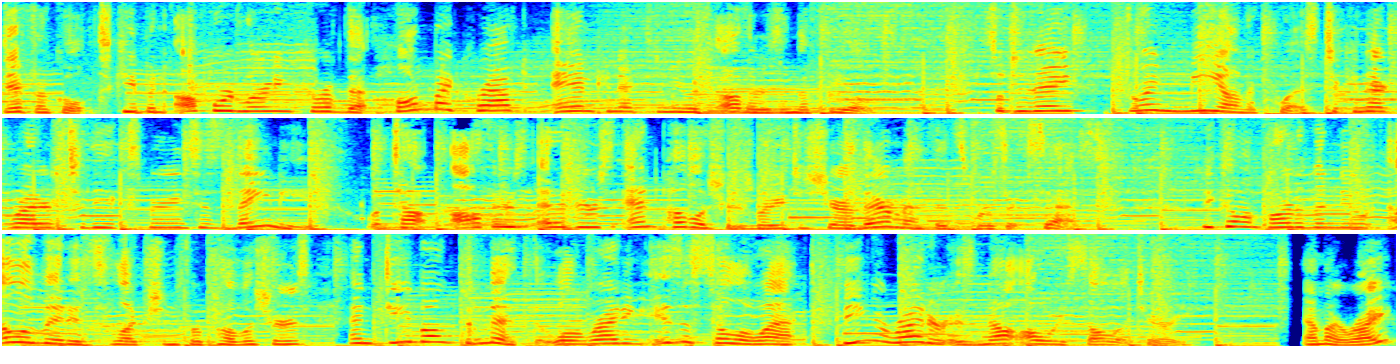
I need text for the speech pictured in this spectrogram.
difficult to keep an upward learning curve that honed my craft and connected me with others in the field. So today, join me on a quest to connect writers to the experiences they need with top authors, editors, and publishers ready to share their methods for success. Become a part of a new elevated selection for publishers and debunk the myth that while writing is a solo act, being a writer is not always solitary. Am I right?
